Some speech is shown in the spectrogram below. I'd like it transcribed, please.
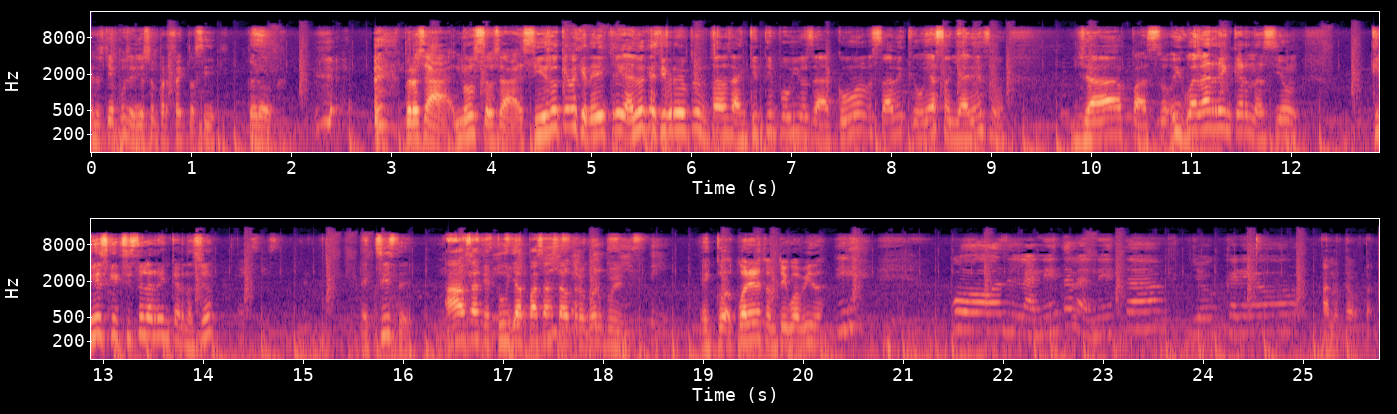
Los tiempos de Dios son perfectos, sí, pero... Pero, o sea, no sé, o sea, si es lo que me genera intriga, es lo que siempre me he preguntado, o sea, ¿en qué tiempo vivo? O sea, ¿cómo sabe que voy a soñar eso? Ya pasó. Igual la reencarnación. ¿Crees que existe la reencarnación? ¿Existe? Ah, o sea, que tú ya pasaste a otro cuerpo. y- Existe. Eh, cu- ¿Cuál era tu antigua vida? Pues la neta, la neta, yo creo. Ah, no, te abortaron.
